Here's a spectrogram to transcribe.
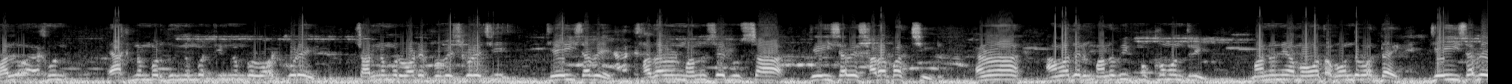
ভালো এখন এক নম্বর, দুই নম্বর, তিন নম্বর ওয়ার্ড করে চার নম্বর ওয়ার্ডে প্রবেশ করেছি। যে হিসাবে সাধারণ মানুষের উৎসাহ, যে হিসাবে সাড়া পাচ্ছি। কেননা আমাদের মানবিক মুখ্যমন্ত্রী মাননীয় মমতা বন্দ্যোপাধ্যায় যে হিসাবে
